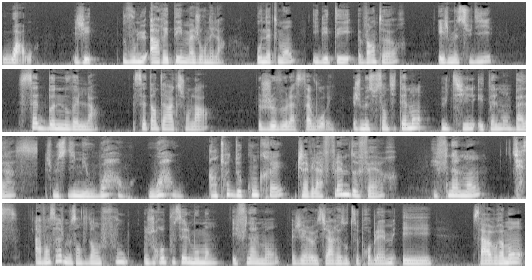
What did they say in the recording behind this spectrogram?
Waouh J'ai voulu arrêter ma journée là. Honnêtement, il était 20h et je me suis dit, cette bonne nouvelle là, cette interaction-là, je veux la savourer. Je me suis sentie tellement utile et tellement badass. Je me suis dit, mais waouh, waouh, un truc de concret que j'avais la flemme de faire. Et finalement, yes Avant ça, je me sentais dans le flou. Je repoussais le moment. Et finalement, j'ai réussi à résoudre ce problème et ça a vraiment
